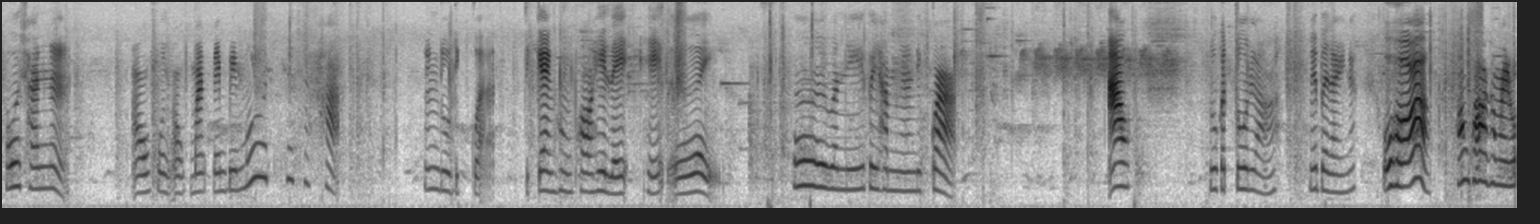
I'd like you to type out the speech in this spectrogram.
เพราะว่าฉันน่ะ เอาฝุ่นออกมาเต็มไปหมดค่ะนั่งดูดีกว่า จะแกล้งห้องพ่อให้เละเทะเลยเฮ้ย วันนี้ไปทำงานดีกว่า เอาดูการ์ตูนเหรอ ไม่เป็นไรนะ โอ้โห ห้องพ่อทำไมร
